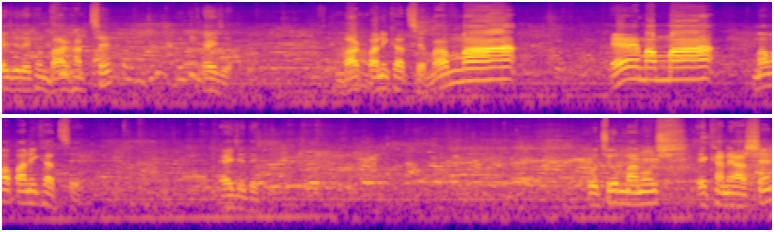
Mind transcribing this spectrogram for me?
এই যে দেখুন, বাঘ হাঁটছে। এই যে বাঘ পানি খাচ্ছে। মাম্মা! এ মাম্মা! মামা পানি খাচ্ছে। এই যে দেখুন। প্রচুর মানুষ এখানে আসেন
